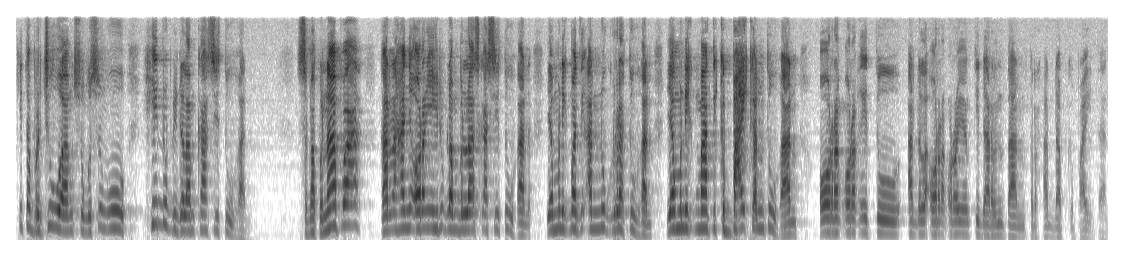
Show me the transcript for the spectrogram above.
kita berjuang sungguh-sungguh hidup di dalam kasih Tuhan. Sebab kenapa? Karena hanya orang yang hidup dalam belas kasih Tuhan, yang menikmati anugerah Tuhan, yang menikmati kebaikan Tuhan, orang-orang itu adalah orang-orang yang tidak rentan terhadap kepahitan.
